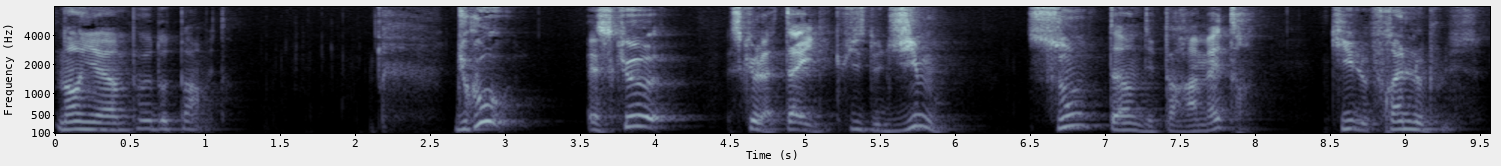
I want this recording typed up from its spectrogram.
Non il y a un peu d'autres paramètres. Du coup est-ce que est-ce que la taille des cuisses de Jim sont un des paramètres qui le freinent le plus?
